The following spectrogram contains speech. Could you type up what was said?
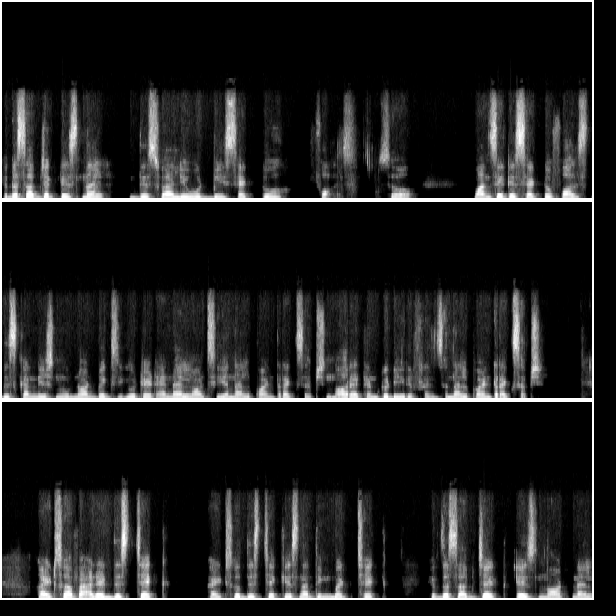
If the subject is null, this value would be set to false. So once it is set to false, this condition would not be executed and I'll not see a null pointer exception or attempt to dereference a null pointer exception. Right, so I've added this check, right? So this check is nothing but check if the subject is not null.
